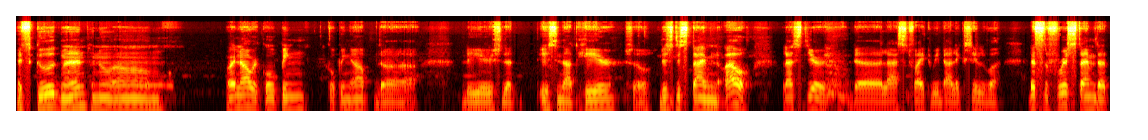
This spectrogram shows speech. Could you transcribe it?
It's good, man. You know, um, right now we're coping, coping up the the years that is not here. So this this time, oh, last year the last fight with Alex Silva. That's the first time that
